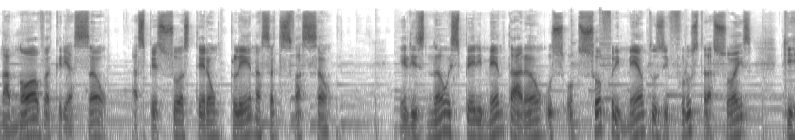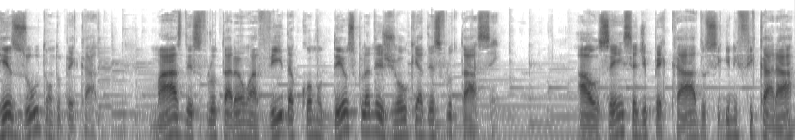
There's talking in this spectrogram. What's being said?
Na nova criação, as pessoas terão plena satisfação. Eles não experimentarão os sofrimentos e frustrações que resultam do pecado, mas desfrutarão a vida como Deus planejou que a desfrutassem. A ausência de pecado significará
